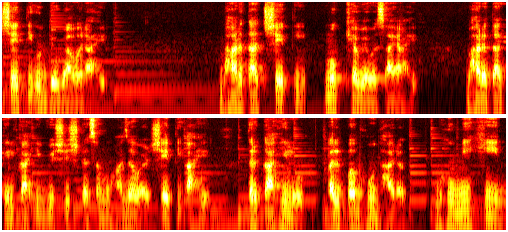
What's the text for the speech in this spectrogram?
शेती उद्योगावर आहे. भारतात शेती मुख्य व्यवसाय आहे. भारतातील काही विशिष्ट समूहाजवळ शेती आहे तर काही लोक अल्पभूधारक भूमिहीन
